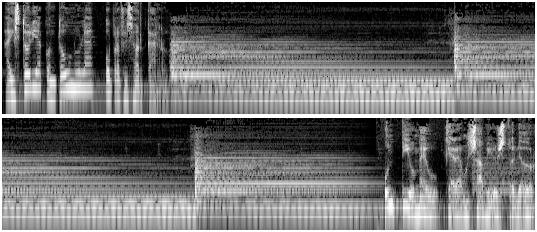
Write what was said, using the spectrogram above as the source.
A historia contounula o profesor Carro. Un tío meu, que era un sabio historiador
